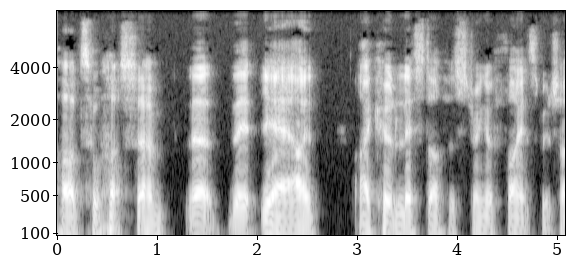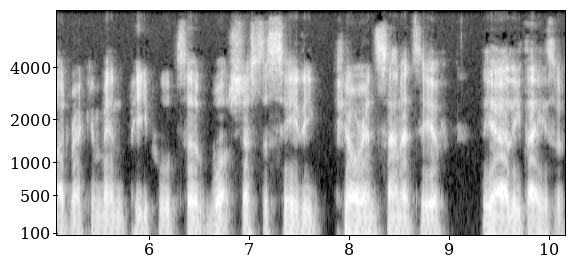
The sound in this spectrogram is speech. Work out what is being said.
hard to watch. Um, the, the, yeah, I I could list off a string of fights which I'd recommend people to watch just to see the pure insanity of the early days of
